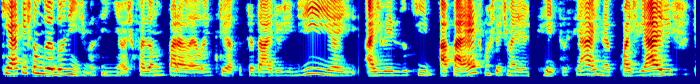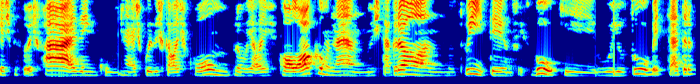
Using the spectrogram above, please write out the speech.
que é a questão do hedonismo, assim, eu acho que fazendo um paralelo entre a sociedade hoje em dia e às vezes o que aparece constantemente nas redes sociais, né, com as viagens que as pessoas fazem, com né, as coisas que elas compram e elas colocam, né, no Instagram, no Twitter, no Facebook, no YouTube, etc.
